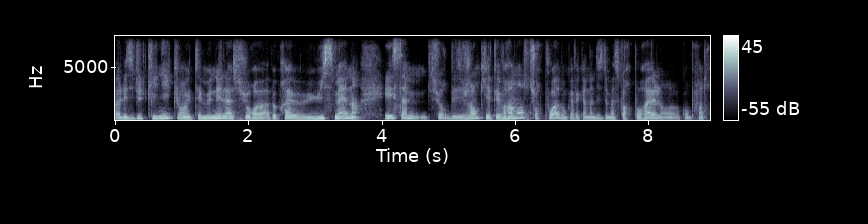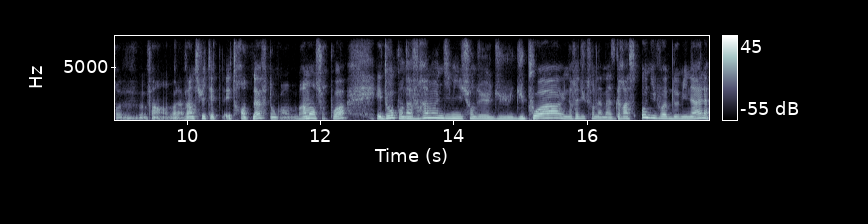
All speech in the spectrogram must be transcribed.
les études cliniques ont été menées là sur à peu près huit semaines, et ça sur des gens qui étaient vraiment surpoids, donc avec un indice de masse corporelle compris entre enfin, voilà, 28 et, 39, donc vraiment en surpoids. Et donc, on a vraiment une diminution du, du, poids, une réduction de la masse grasse au niveau abdominal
